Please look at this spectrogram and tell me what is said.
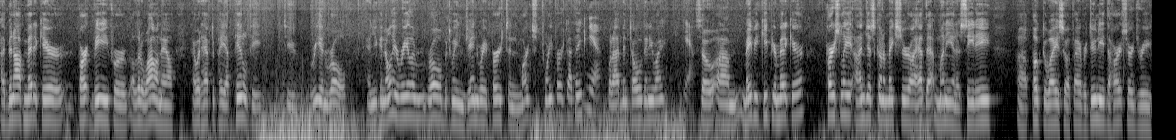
I've been off Medicare Part B for a little while now. I would have to pay a penalty to re-enroll, and you can only re-enroll between January 1st and March 21st, I think. Yeah. What I've been told anyway. Yeah. So um, maybe keep your Medicare. Personally, I'm just going to make sure I have that money in a CD uh, poked away. So if I ever do need the heart surgery,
